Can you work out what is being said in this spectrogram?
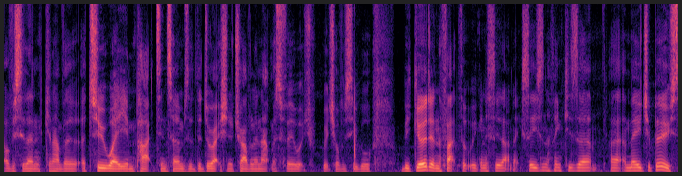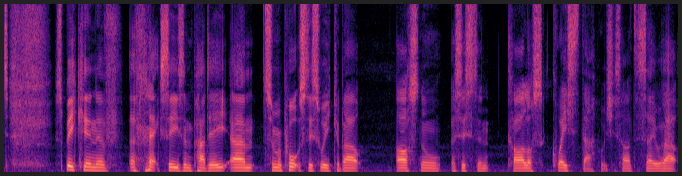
obviously then can have a, a two way impact in terms of the direction of travel and atmosphere, which which obviously will be good, and the fact that we're going to see that next season I think is a, a major boost. Speaking of, of next season, Paddy, um, some reports this week about Arsenal assistant Carlos Cuesta, which is hard to say without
